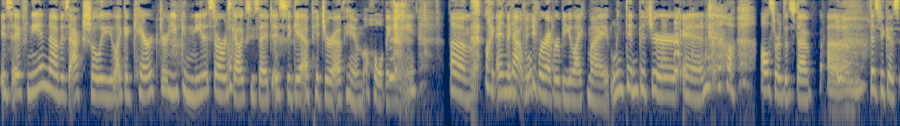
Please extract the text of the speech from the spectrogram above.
is if Nien Nunb is actually like a character you can meet at Star Wars oh. Galaxy's Edge, is to get a picture of him holding me. Um, Like and that will forever be like my LinkedIn picture and all sorts of stuff. Um, just because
